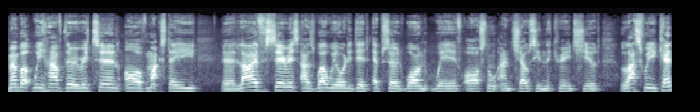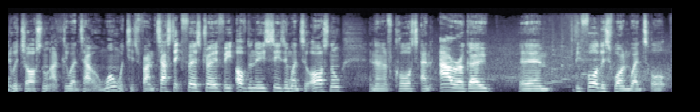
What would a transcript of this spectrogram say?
Remember, we have the return of Matchday uh, live series as well. We already did episode one with Arsenal and Chelsea in the Community Shield last weekend, which Arsenal actually went out and won, which is fantastic. First trophy of the new season went to Arsenal, and then, of course, an hour ago. Um, before this one went up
